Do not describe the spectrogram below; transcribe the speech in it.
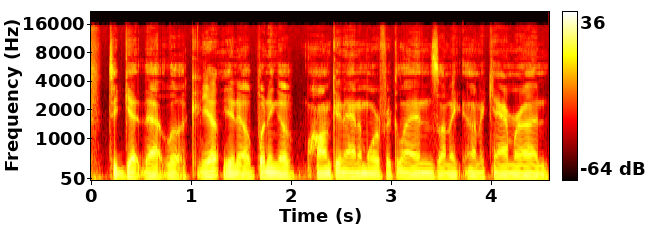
to get that look. Yep. You know, putting a honking anamorphic lens on a on a camera, and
